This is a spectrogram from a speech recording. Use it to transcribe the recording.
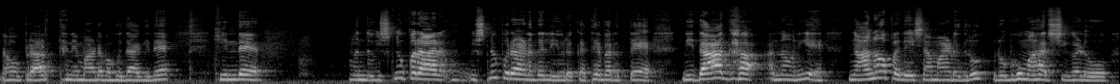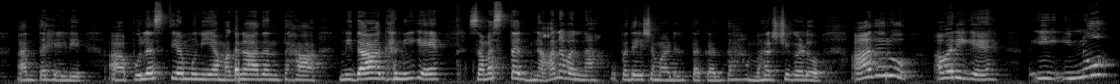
ನಾವು ಪ್ರಾರ್ಥನೆ ಮಾಡಬಹುದಾಗಿದೆ. ಹಿಂದೆ ಒಂದು ವಿಷ್ಣು ಪುರಾಣ, ವಿಷ್ಣು ಪುರಾಣದಲ್ಲಿ ಇವರ ಕಥೆ ಬರುತ್ತೆ. ನಿದಾಘ ಅನ್ನೋನಿಗೆ ಜ್ಞಾನೋಪದೇಶ ಮಾಡಿದ್ರು ರುಭು ಮಹರ್ಷಿಗಳು ಅಂತ ಹೇಳಿ. ಆ ಪುಲಸ್ತ್ಯ ಮುನಿಯ ಮಗನಾದಂತಹ ನಿದಾಘನಿಗೆ ಸಮಸ್ತ ಜ್ಞಾನವನ್ನು ಉಪದೇಶ ಮಾಡಿರ್ತಕ್ಕಂತಹ ಮಹರ್ಷಿಗಳು. ಆದರೂ ಅವರಿಗೆ ಈ ಇನ್ನೂ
